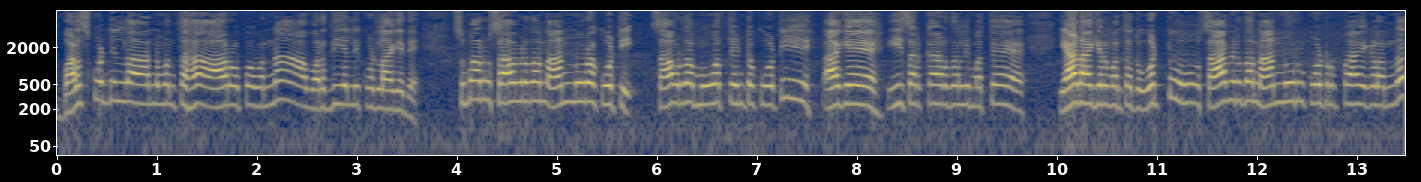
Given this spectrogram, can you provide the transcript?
ಬಳಸ್ಕೊಂಡಿಲ್ಲ ಅನ್ನುವಂತಹ ಆರೋಪವನ್ನ ಆ ವರದಿಯಲ್ಲಿ ಕೊಡಲಾಗಿದೆ. ಸುಮಾರು ಸಾವಿರದ ನಾನ್ನೂರ ಕೋಟಿ, ಸಾವಿರದ ಮೂವತ್ತೆಂಟು ಕೋಟಿ ಹಾಗೆ ಈ ಸರ್ಕಾರದಲ್ಲಿ ಮತ್ತೆ ಯಾಡ್ ಆಗಿರುವಂಥದ್ದು ಒಟ್ಟು ಸಾವಿರದ ನಾನ್ನೂರು ಕೋಟಿ ರೂಪಾಯಿಗಳನ್ನು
